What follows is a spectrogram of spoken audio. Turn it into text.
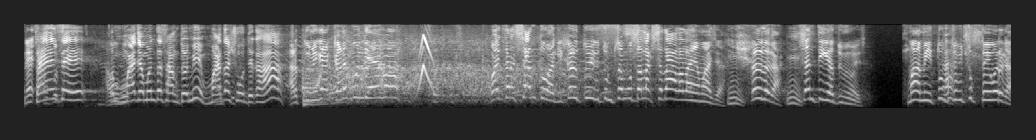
नाही, सायन्स आहे. अहो, हो. माझ्या म्हणतं सांगतोय मी माझा शोध आहे का हा? अरे तुम्ही काय कडक बुंदी आहे गो? वाईट जरा शांत व्हा की. कळतोय की तुमचा मुद्दा लक्षात आला नाही माझ्या. कळलं का? शांती घ्या तुम्ही मामी तुमचं मी चुकतोय बरं का?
